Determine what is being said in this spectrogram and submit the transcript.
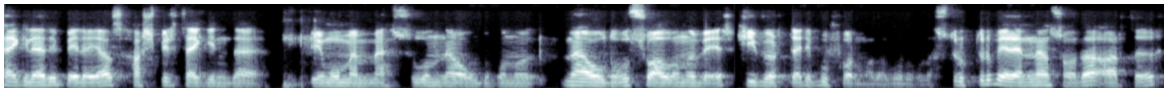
təqləri belə yaz, H1 təqində ümumən məhsulun nə olduğunu, nə olduğu sualını ver. Keywordləri bu formada vurğula. Strukturu verəndən sonra artıq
